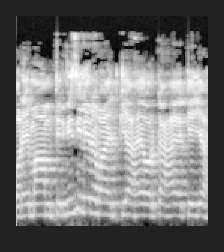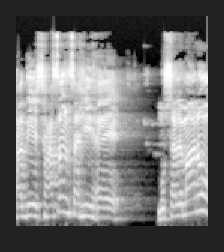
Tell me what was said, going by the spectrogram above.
और इमाम तिरविजी ने रवायत किया है और कहा है कि यह हदीस हसन सही है। मुसलमानों,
